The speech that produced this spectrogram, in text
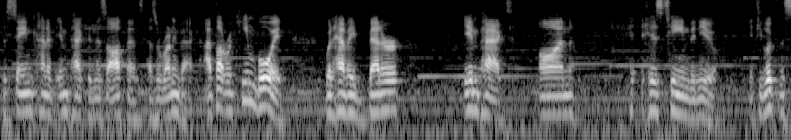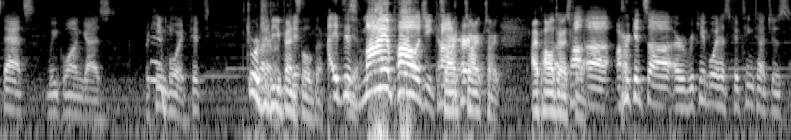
the same kind of impact in this offense as a running back. I thought Rakeem Boyd would have a better impact on his team than you. If you look at the stats, week one, guys, Rakeem Boyd, 50. Georgia whatever, defense fif- a little different. It is my apology, Connor. sorry, sorry. I apologize Pa- for that. uh, Arkansas or Rakeem Boyd has 15 touches,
